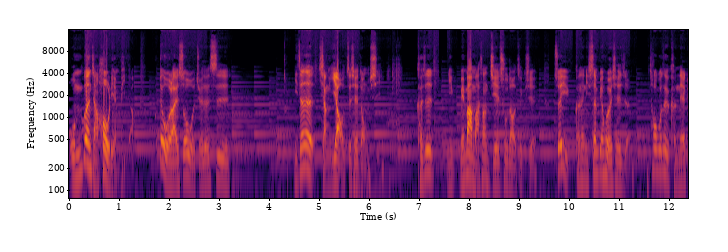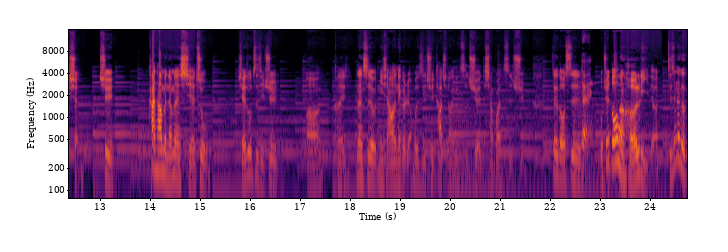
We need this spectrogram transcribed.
我们不能讲厚脸皮啊。对我来说，我觉得是，你真的想要这些东西，可是你没办法马上接触到这些，所以可能你身边会有一些人，透过这个 connection 去看他们能不能协助，协助自己去，呃，可能认识你想要的那个人，或者是去 touch 到那个职缺的相关资讯。这个都是对，我觉得都很合理的。只是那个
